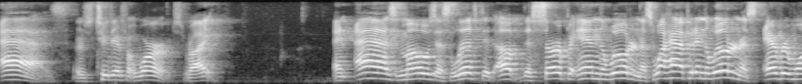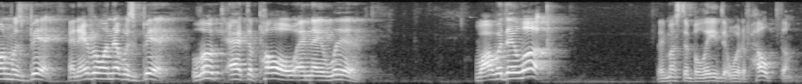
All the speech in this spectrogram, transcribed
as, there's two different words, right? And as Moses lifted up the serpent in the wilderness, what happened in the wilderness? Everyone was bit, and everyone that was bit looked at the pole and they lived. Why would they look? They must have believed it would have helped them.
